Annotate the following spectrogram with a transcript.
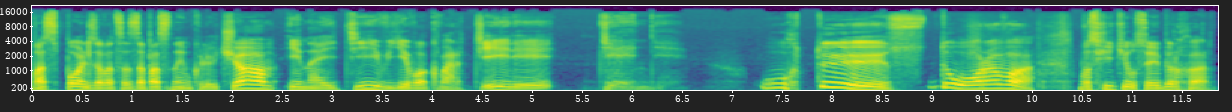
воспользоваться запасным ключом и найти в его квартире деньги. «Ух ты! Здорово!» — восхитился Эберхард.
